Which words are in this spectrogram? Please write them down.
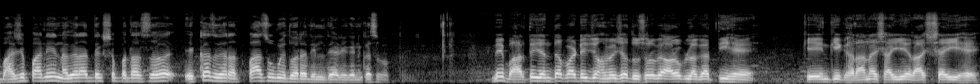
भाजपाने नगराध्यक्षपदासह एकाच घरात पाच उमेदवार दिले त्या ठिकाणी. कसं बघता नहीं भारतीय जनता पार्टी जो हमेशा दूसरों पे आरोप लगाती है कि इनकी घरानाशाही है राजशाही है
